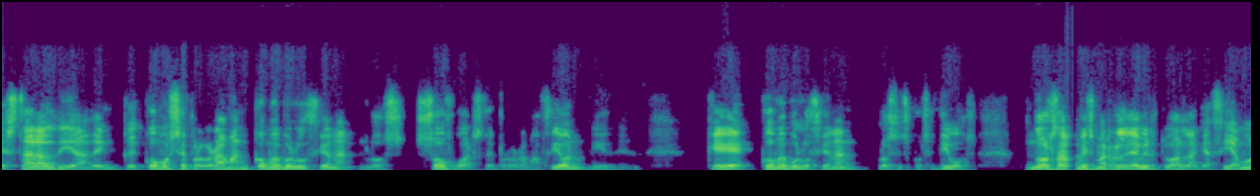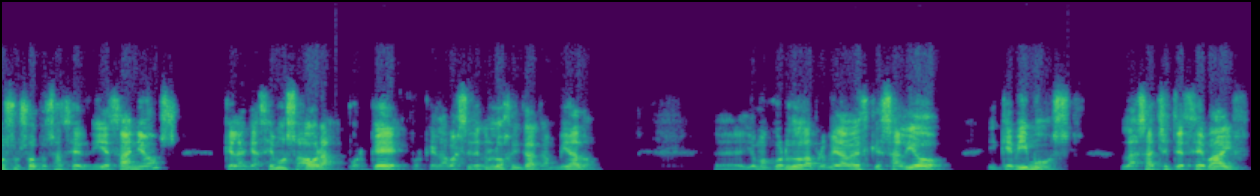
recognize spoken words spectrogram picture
estar al día de cómo se programan, cómo evolucionan los softwares de programación y que cómo evolucionan los dispositivos. No es la misma realidad virtual la que hacíamos nosotros hace 10 años que la que hacemos ahora. ¿Por qué? Porque la base tecnológica ha cambiado. Eh, yo me acuerdo la primera vez que salió y que vimos las HTC Vive,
